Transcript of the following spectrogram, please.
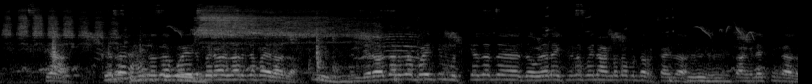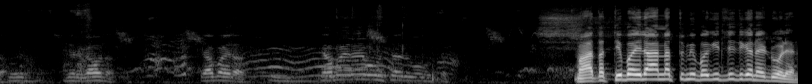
त्या रसपुताचा बैल बिराजदारच्या बैलाचा बिराजदारचा बैल ती मुतक्याचा ज- जवळ्याला इकडचा बैल आणला पण डरकायचा चांगल्या शिंगाचा गिरगावनं त्या बैला त्या बैला वंशज वंश मग आता ती बैल अण्णा तुम्ही बघितली ती का नाही डोळ्यान?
